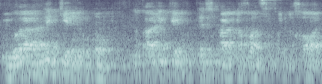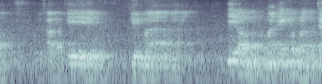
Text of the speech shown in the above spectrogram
ถือว่าให้เกียรติกับผมแล้วก็ให้เกียรติเทศบาลนครสกลนครนะครับที่ที่มาเยี่ยมมาให้กำลังใจ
